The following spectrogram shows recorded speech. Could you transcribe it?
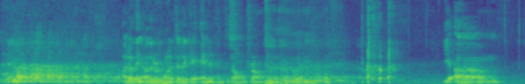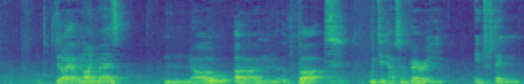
I don't think either of us want to dedicate anything to Donald Trump. yeah, um, did I have nightmares? No, um, but we did have some very interesting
